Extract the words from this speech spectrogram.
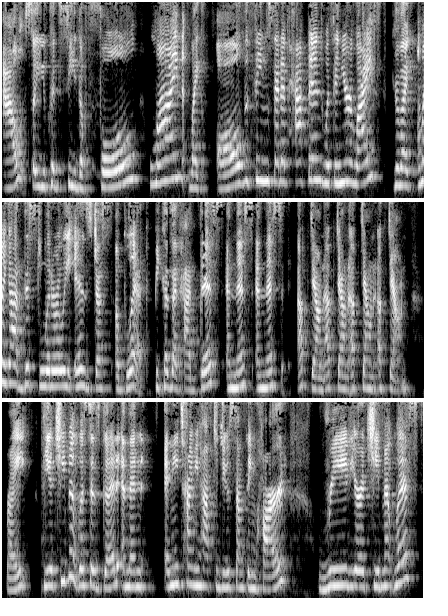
out so you could see the full line, like all the things that have happened within your life, you're like, oh my God, this literally is just a blip because I've had this and this and this up, down, up, down, up, down, up, down, right? The achievement list is good. And then anytime you have to do something hard, read your achievement list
